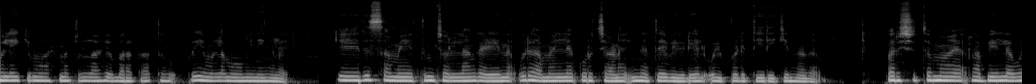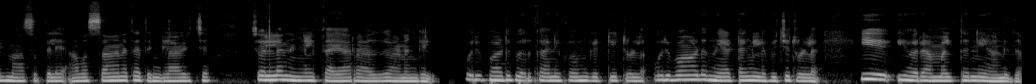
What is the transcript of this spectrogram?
അലൈക്കും വറഹമത്തല്ലാഹി വബർക്കാത്തു പ്രിയമുള്ള മോമിനിങ്ങളെ ഏത് സമയത്തും ചൊല്ലാൻ കഴിയുന്ന ഒരു അമലിനെ കുറിച്ചാണ് ഇന്നത്തെ വീഡിയോയിൽ ഉൾപ്പെടുത്തിയിരിക്കുന്നത്. പരിശുദ്ധമായ റബീൽ അവൽ മാസത്തിലെ അവസാനത്തെ തിങ്കളാഴ്ച ചൊല്ലാൻ നിങ്ങൾ തയ്യാറാകുകയാണെങ്കിൽ ഒരുപാട് പേർക്ക് അനുഭവം കിട്ടിയിട്ടുള്ള ഒരുപാട് നേട്ടങ്ങൾ ലഭിച്ചിട്ടുള്ള ഈ ഈ ഒരു അമൽ തന്നെയാണിത്.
